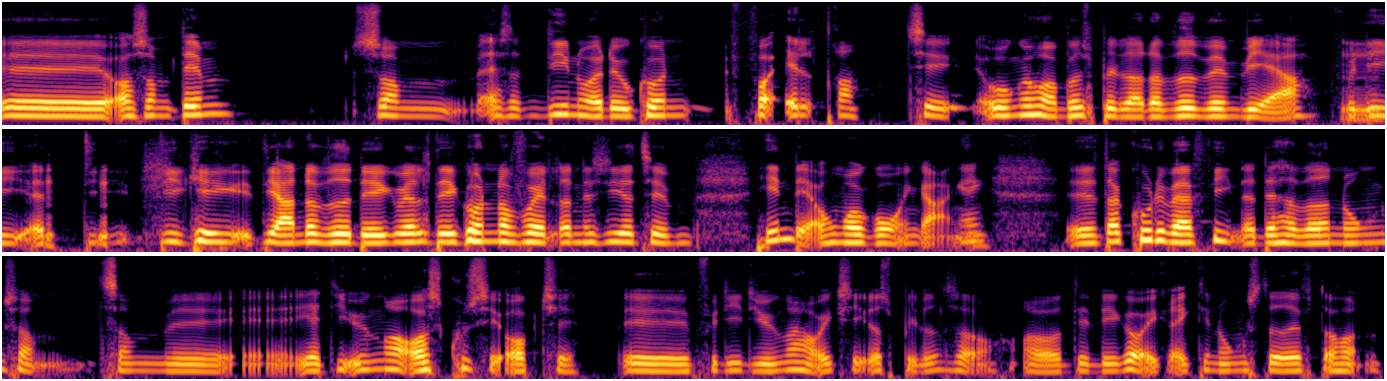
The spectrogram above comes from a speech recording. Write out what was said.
øh, og som dem, som, altså lige nu er det jo kun forældre, til unge håndboldspillere, der ved, hvem vi er. Fordi mm. at de, de, kan, de andre ved det ikke, vel? Det er kun, når forældrene siger til dem, hende der, hun var god engang. Mm. Ikke? Øh, der kunne det være fint, at det havde været nogen, som, som øh, ja, de yngre også kunne se op til. Øh, fordi de yngre har jo ikke set at spille, så, og det ligger jo ikke rigtig nogen sted efterhånden.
